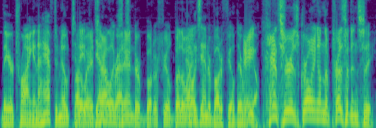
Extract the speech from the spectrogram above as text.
they are trying. And I have to note today, by the way, the it's Democrats, Alexander Butterfield. By the way, Alexander Butterfield. There we a go. cancer is growing on the presidency.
